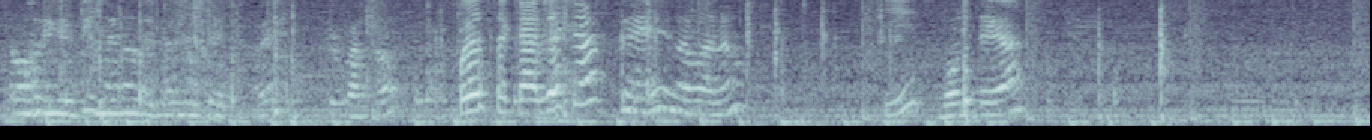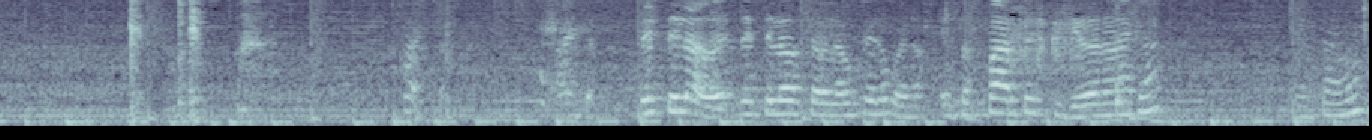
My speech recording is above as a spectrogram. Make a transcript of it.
Estamos divirtiéndonos detrás de usted. A ver, ¿qué pasó? puedo sacar de acá? Sí, la mano. Aqui. Voltea. Ahí está. De este lado, ¿eh? de este lado estaba el agujero. Bueno, esas partes que quedaron acá. Ya estamos.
